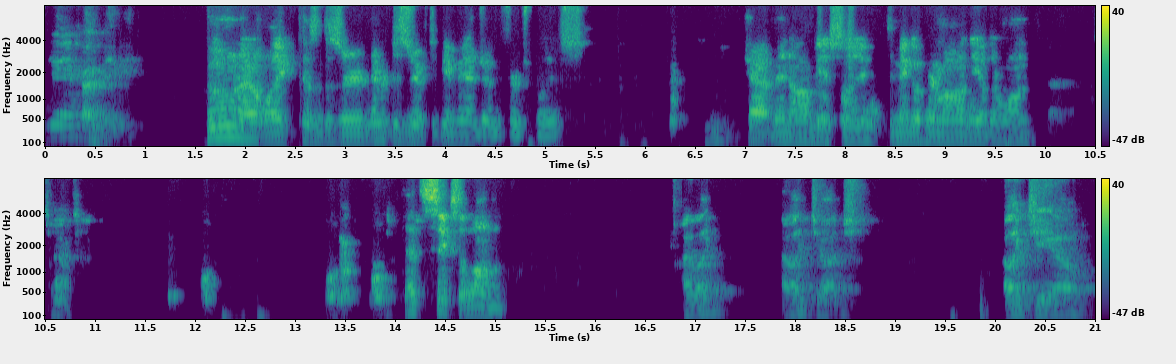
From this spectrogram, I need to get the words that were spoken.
yeah, probably maybe. Boone, I don't like. Doesn't deserve. Never deserved to be a manager in the first place. Chapman, obviously. Domingo German, the other one. That's six alone. I like I like Judge. I like Geo.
